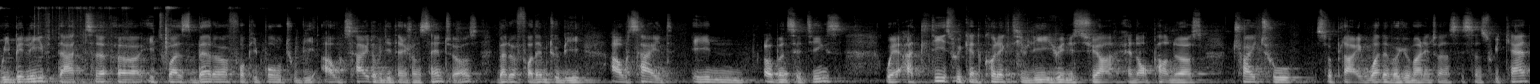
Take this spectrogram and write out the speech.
We believe that uh, it was better for people to be outside of detention centers, better for them to be outside in urban settings, where at least we can collectively, UNHCR and our partners, try to supply whatever humanitarian assistance we can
